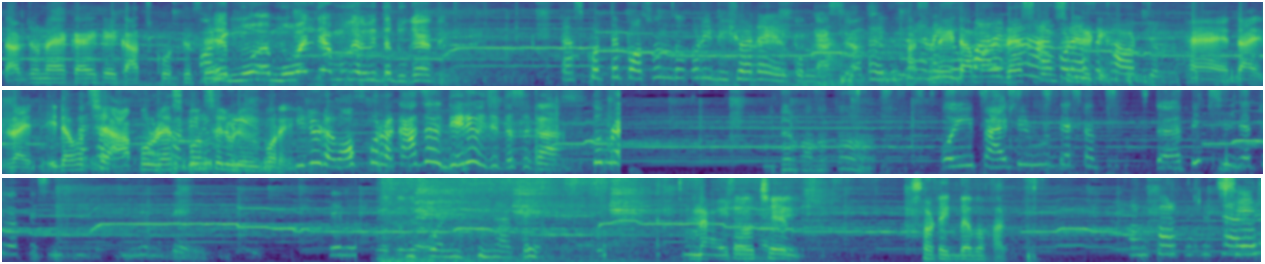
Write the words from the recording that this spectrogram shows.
তার জন্য একা একাই কাজ করতেছে। এই মো- মোবাইল দিয়ে মুখের ভিতরে ঢুকায় দে। কাজ করতে পছন্দ করি বিষয়টা এরকম না। আসলে এটা আমার রেসপন্সিবিলিটি খাওয়ার জন্য। হ্যাঁ রাইট এটা হচ্ছে আপুর রেসপন্সিবিলিটির উপরে। ভিডিওটা অফ করো কাজে দেরি হয়ে যেতেছে গা। তোমরা ভিতর ভালো তো? ওই পাইপের মধ্যে একটা পিচ্ছিল জাতীয় একটা কি না এটা হচ্ছে সঠিক ব্যবহার। শেষ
